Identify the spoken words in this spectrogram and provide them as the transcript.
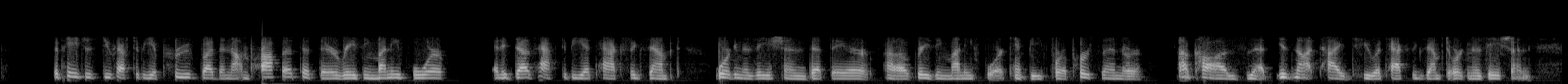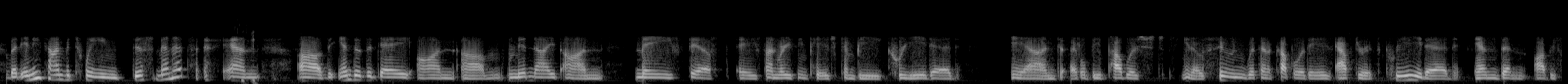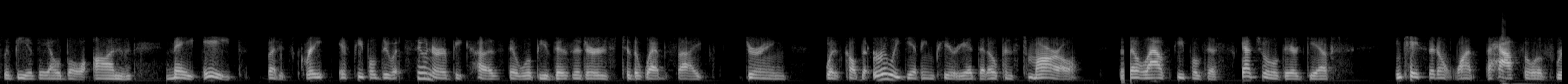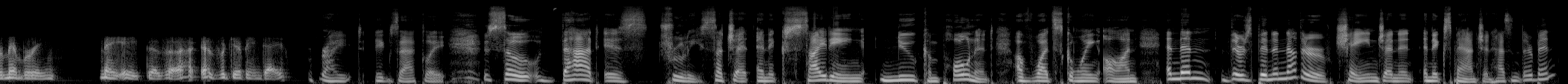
The pages do have to be approved by the nonprofit that they're raising money for, and it does have to be a tax exempt organization that they're uh, raising money for. It can't be for a person or a cause that is not tied to a tax exempt organization. But anytime between this minute and uh, the end of the day on um, midnight on May 5th, a fundraising page can be created and it'll be published, you know, soon within a couple of days after it's created, and then obviously be available on May 8th. But it's great if people do it sooner because there will be visitors to the website during what is called the early giving period that opens tomorrow. That allows people to schedule their gifts in case they don't want the hassle of remembering May 8th as a as a giving day. Right, exactly. So that is truly such a, an exciting new component of what's going on. And then there's been another change and an, an expansion, hasn't there been?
